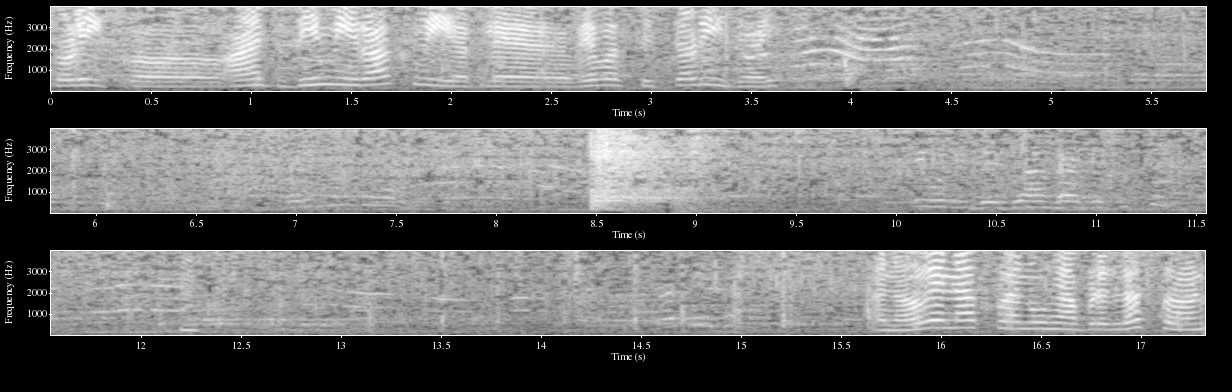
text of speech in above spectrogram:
થોડીક આંચ ધીમી રાખવી એટલે વ્યવસ્થિત ચડી જાય એવું રીતે ધ્યાન રાખે અને હવે નાખવાનું છે આપણે લસણ.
